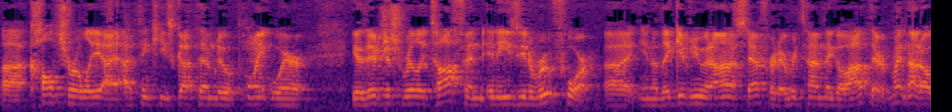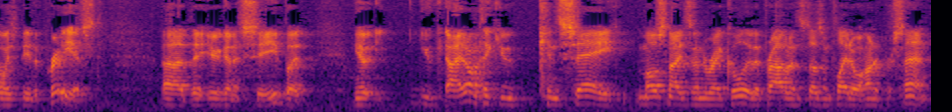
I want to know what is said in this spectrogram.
Uh, culturally, I, I, think he's got them to a point where you know they're just really tough and, and easy to root for. Uh, you know, they give you an honest effort every time they go out there. It might not always be the prettiest uh, that you're going to see, but you know you, I don't think you can say most nights under Ray Cooley that Providence doesn't play to 100%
